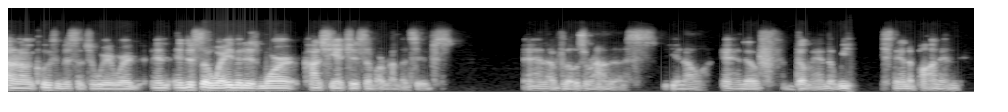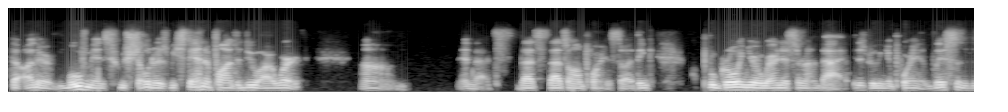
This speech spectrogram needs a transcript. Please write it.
I don't know, inclusive is such a weird word, and, just a way that is more conscientious of our relatives and of those around us, you know, and of the land that we stand upon and the other movements whose shoulders we stand upon to do our work. Um, and that's that's that's all important. So I think growing your awareness around that is really important. Listen,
